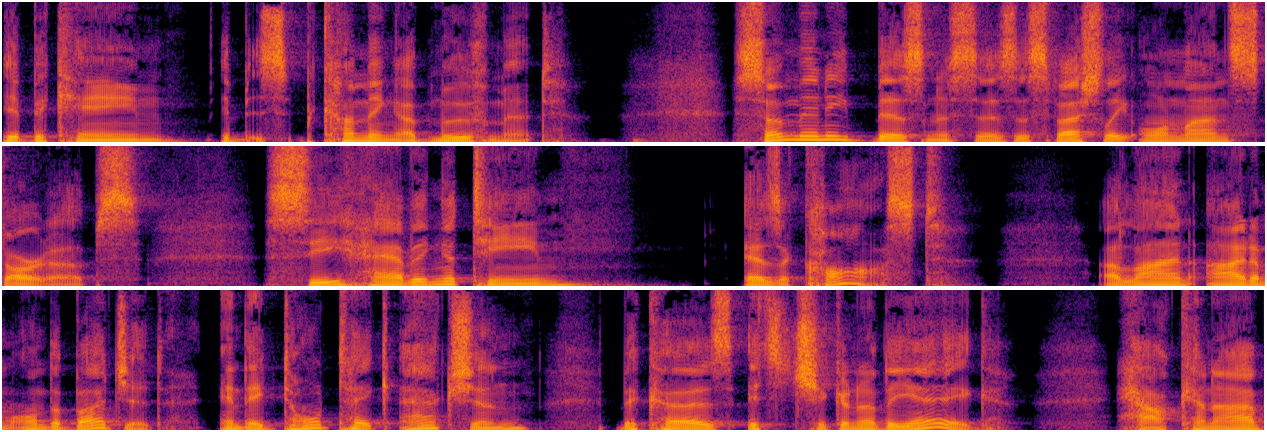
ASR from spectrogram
it became it's becoming a movement. So many businesses, especially online startups, see having a team as a cost, a line item on the budget, and they don't take action because it's chicken or the egg. How can I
